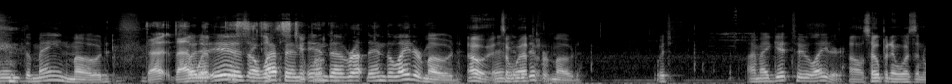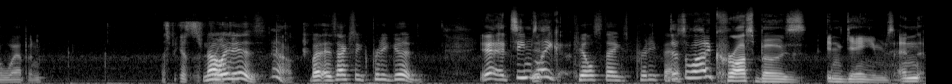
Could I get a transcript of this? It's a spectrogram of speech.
in the main mode. That that but wep- it is a weapon in the broken. re- in the later mode. Oh, it's in, a in weapon. different mode, which I may get to later. I was hoping it wasn't a weapon. That's because it's No, broken. it is, Oh, but it's actually pretty good. yeah. It seems It like kills things pretty fast. there's a lot of crossbows in games, and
